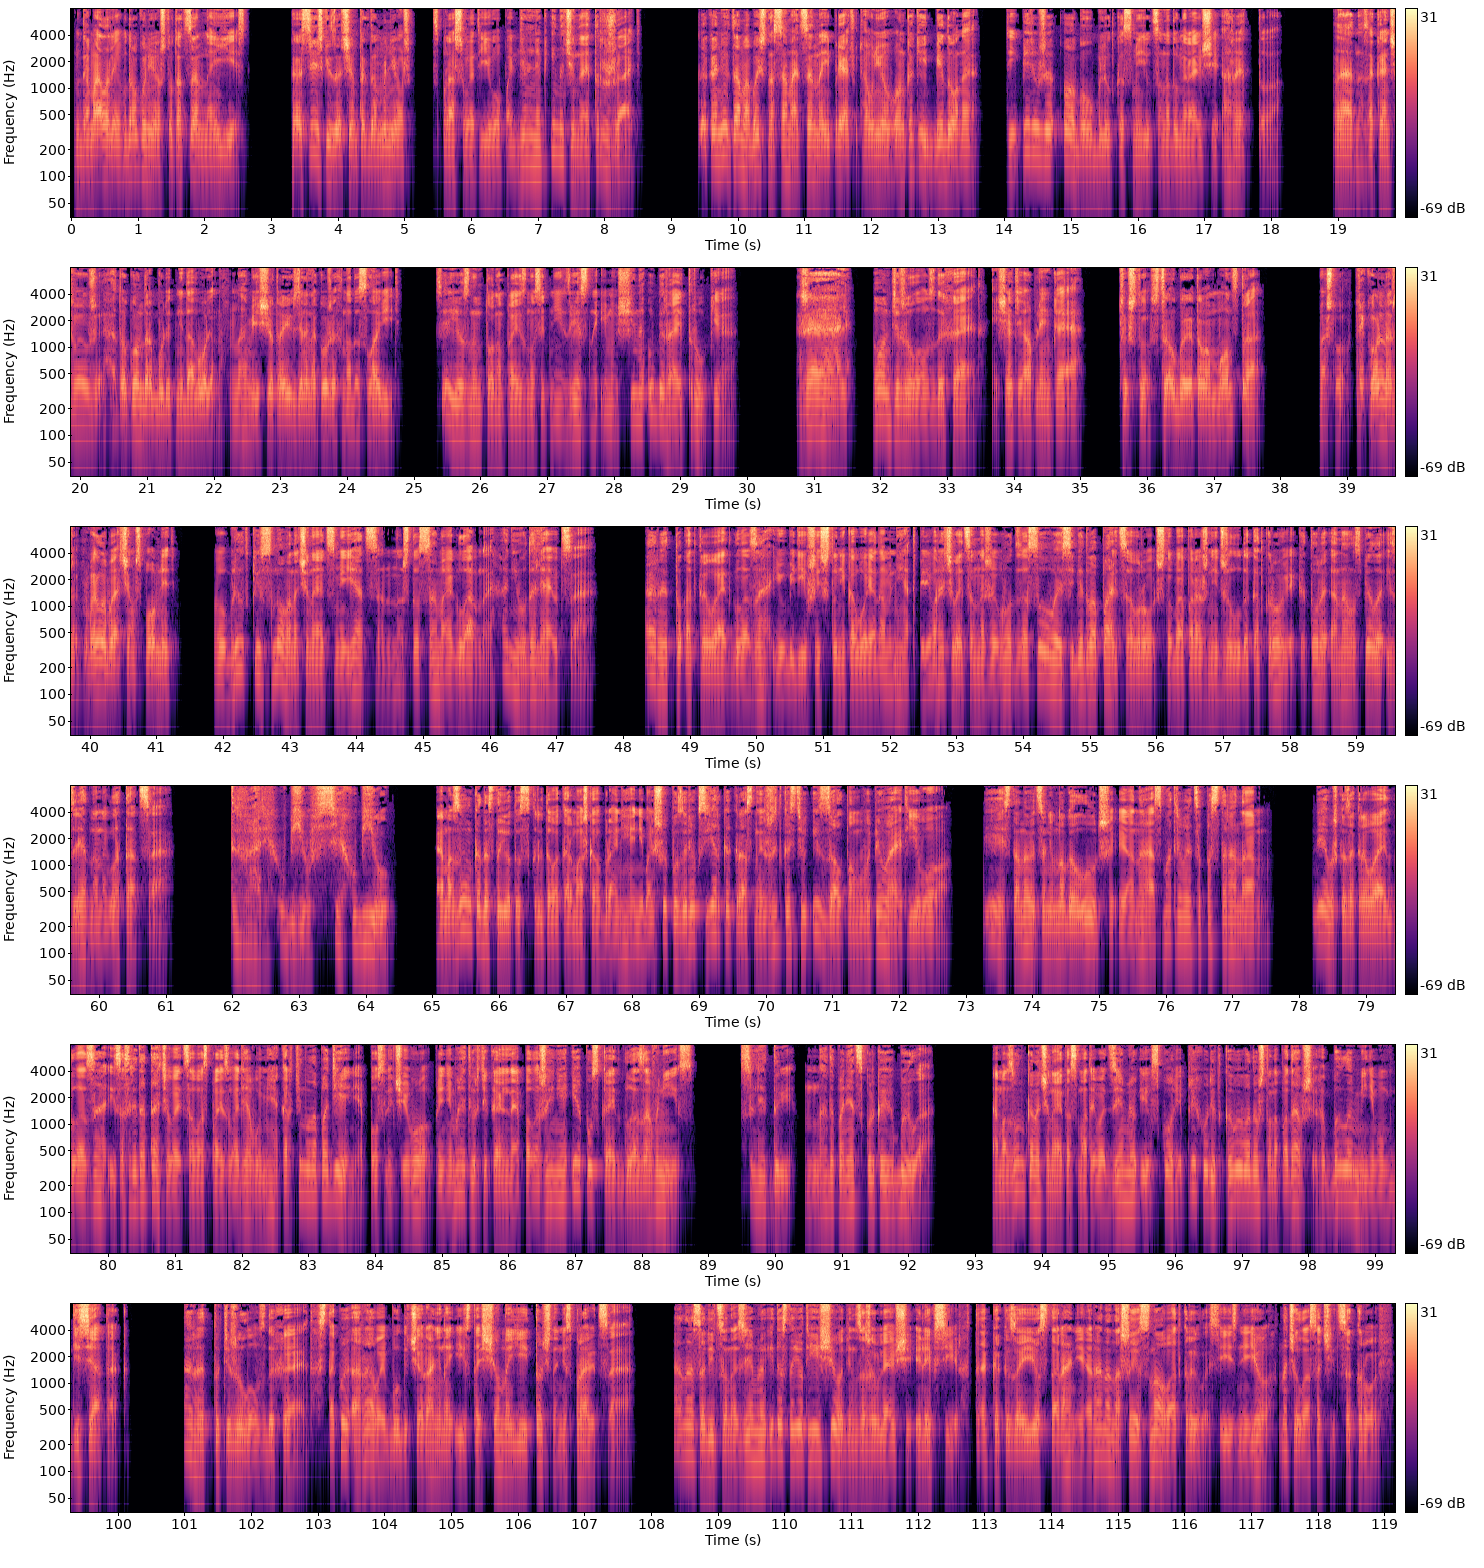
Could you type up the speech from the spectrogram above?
«Да мало ли, вдруг у нее что-то ценное есть». «А сиськи зачем тогда мнешь?» – спрашивает его подельник и начинает ржать. «Так они там обычно самое ценное и прячут, а у нее вон какие бидоны!» Теперь уже оба ублюдка смеются над умирающей Аретто. «Ладно, заканчивай уже, а то Кондор будет недоволен. Нам еще троих зеленокожих надо словить». Серьезным тоном произносит неизвестный, и мужчина убирает руки. «Жаль». Он тяжело вздыхает. «Еще тепленькая». «Ты что, стал бы этого монстра?» «А что, прикольно же, было бы о чем вспомнить». Ублюдки снова начинают смеяться, но что самое главное, они удаляются. Аретто открывает глаза и, убедившись, что никого рядом нет, переворачивается на живот, засовывая себе два пальца в рот, чтобы опорожнить желудок от крови, которой она успела изрядно наглотаться. «Тварь, убью, всех убью!» Амазонка достает из скрытого кармашка в броне небольшой пузырек с ярко-красной жидкостью и залпом выпивает его. Ей становится немного лучше, и она осматривается по сторонам. Девушка закрывает глаза и сосредотачивается, воспроизводя в уме картину нападения, после чего принимает вертикальное положение и опускает глаза вниз. Следы. Надо понять, сколько их было. Амазонка начинает осматривать землю и вскоре приходит к выводу, что нападавших было минимум десяток. Аретто тяжело вздыхает. С такой оравой, будучи раненой и истощенной, ей точно не справиться. Она садится на землю и достает еще один заживляющий эликсир, так как из-за ее стараний рана на шее снова открылась, и из нее начала сочиться кровь.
